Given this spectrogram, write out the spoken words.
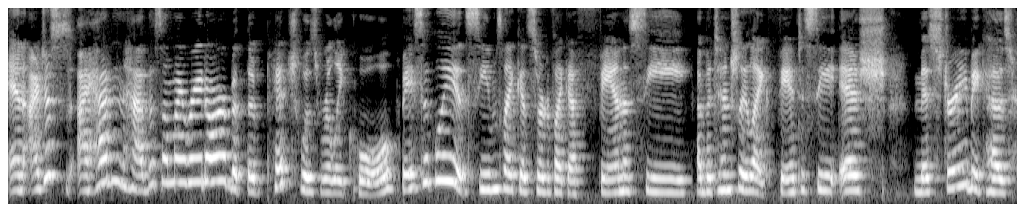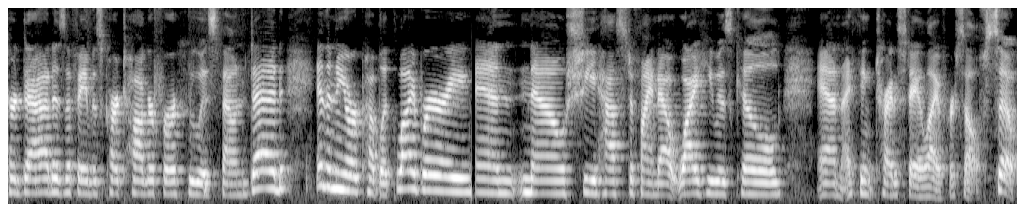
And I just, I hadn't had this on my radar, but the pitch was really cool. Basically, it seems like it's sort of like a fantasy, a potentially like fantasy-ish mystery because her dad is a famous cartographer who is found dead in the New York Public Library and now she has to find out why he was killed and I think try to stay alive herself. So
